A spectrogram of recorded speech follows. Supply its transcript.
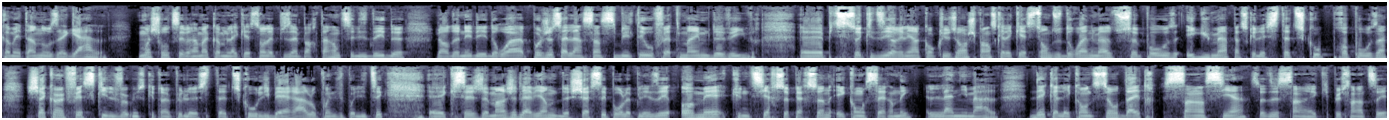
comme étant nos égales. Moi, je trouve que c'est vraiment comme la question la plus importante, c'est l'idée de leur donner des droits, pas juste à la sensibilité au fait même de vivre. Euh, puis c'est ça qui dit Aurélien en conclusion. Je pense que la question du droit animal se pose aiguement parce que le statu quo proposant chacun fait ce qu'il veut, ce qui est un peu le statu quo libéral au point de vue politique, euh, qu'il s'agisse de manger de la viande, de chasser pour le plaisir, omet qu'une tierce personne est concernée, l'animal, dès que les conditions d'être sentient, c'est-à-dire sans- qui peut sentir,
